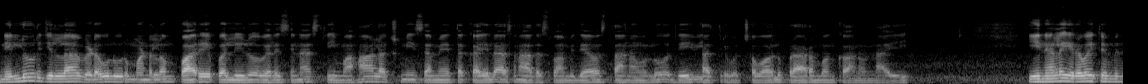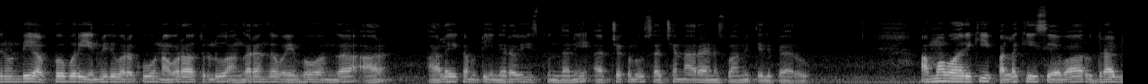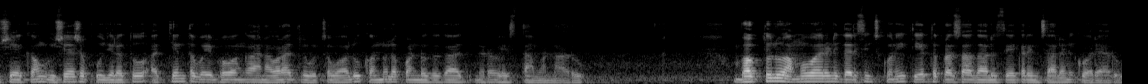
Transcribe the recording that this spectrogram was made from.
నెల్లూరు జిల్లా విడవలూరు మండలం పారేపల్లిలో వెలసిన శ్రీ మహాలక్ష్మి సమేత కైలాసనాథ స్వామి దేవస్థానంలో దేవి రాత్రి ఉత్సవాలు ప్రారంభం కానున్నాయి. ఈ నెల ఇరవై తొమ్మిది నుండి అక్టోబర్ ఎనిమిది వరకు నవరాత్రులు అంగరంగ వైభవంగా ఆ- ఆలయ కమిటీ నిర్వహిస్తుందని అర్చకులు సత్యనారాయణ స్వామి తెలిపారు. అమ్మవారికి పల్లకీ సేవ రుద్రాభిషేకం విశేష పూజలతో అత్యంత వైభవంగా నవరాత్రి ఉత్సవాలు కన్నుల పండుగగా నిర్వహిస్తామన్నారు. భక్తులు అమ్మవారిని దర్శించుకుని తీర్థప్రసాదాలు సేకరించాలని కోరారు.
